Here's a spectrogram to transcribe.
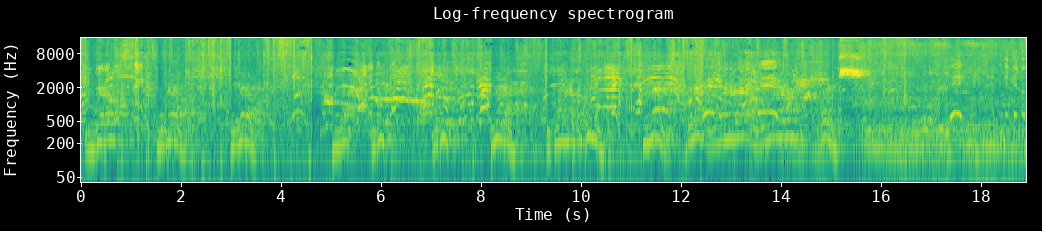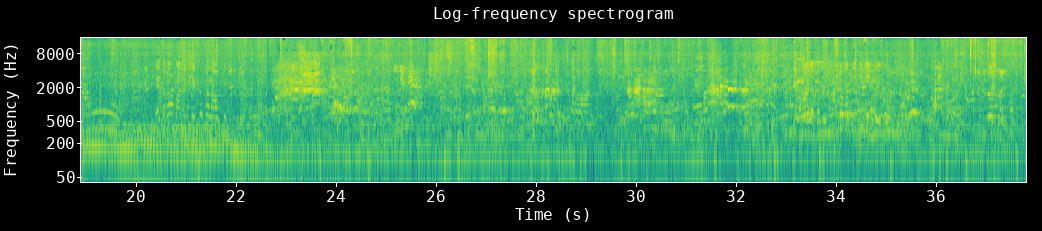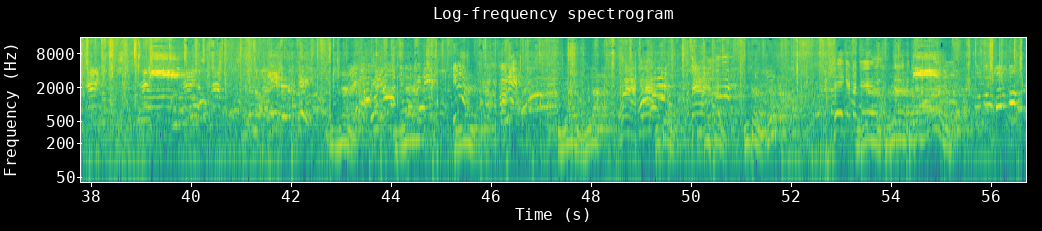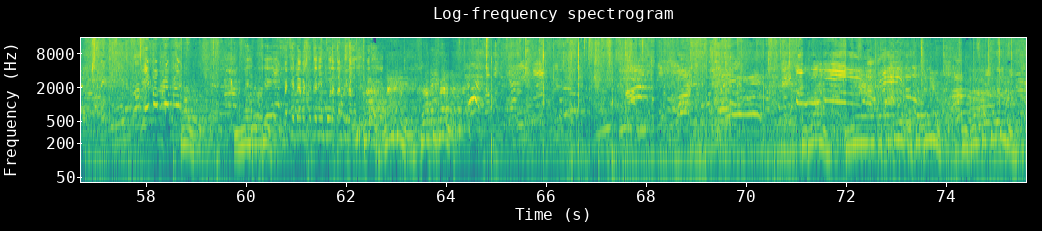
Primero. Primero. Primero. Bola. David. David. Pineda. Cucuenta, Cucuna. Bien, ponemos, ponemos. Ah. Oh. Soriana. Soriana. Soriana. Foul. Number two. Masih pa masih tadi bola tapi nak Score. 19. 35. Ini Constantino. Constantino.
